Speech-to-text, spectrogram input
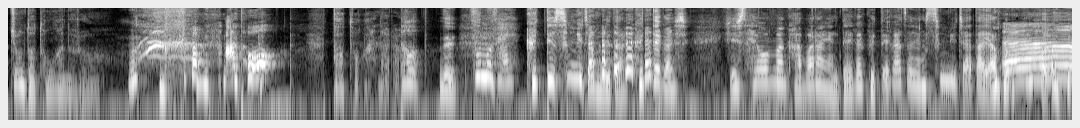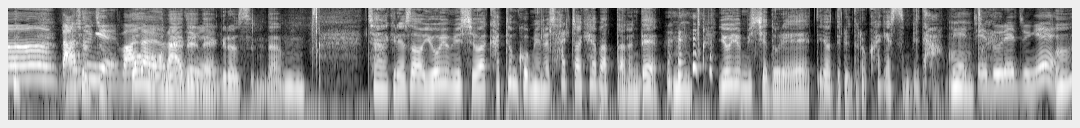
좀 더 동안으로. 아 더. 더 동안으로. 더. 네. 스무 살. 그때 승리자입니다. 그때가 시- 이 세월만 가봐라. 그냥 내가 그때가 가장 승리자다. 야. 아, 나중에 아셨죠? 맞아요. 어, 나중에. 네네네 그렇습니다. 음. 자 그래서 요유미 씨와 같은 고민을 살짝 해봤다는데 음, 요유미 씨의 노래 띄워드리도록 하겠습니다. 네, 음. 제 노래 중에 음.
